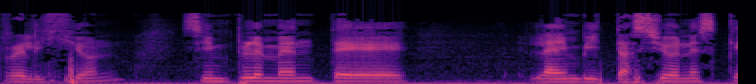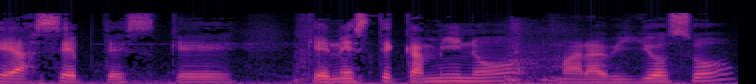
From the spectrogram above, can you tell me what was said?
religión, simplemente la invitación es que aceptes que, en este camino maravilloso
